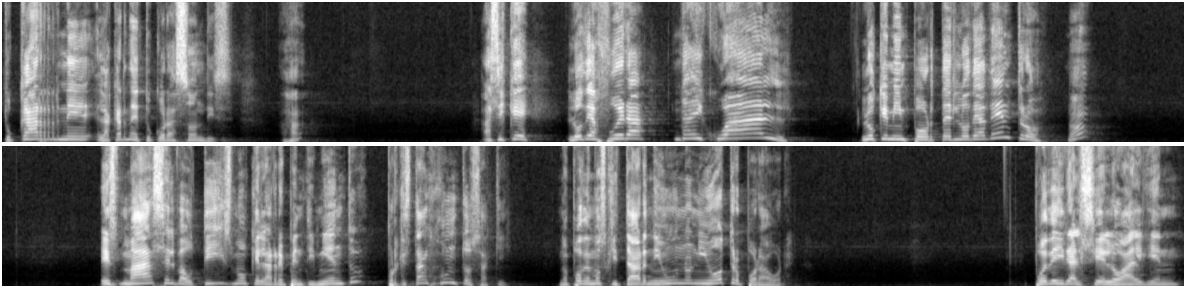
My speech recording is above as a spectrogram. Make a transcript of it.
tu carne, la carne de tu corazón, dice. Ajá. Así que lo de afuera da igual. Lo que me importa es lo de adentro, ¿no? ¿Es más el bautismo que el arrepentimiento? Porque están juntos aquí. No podemos quitar ni uno ni otro por ahora. ¿Puede ir al cielo alguien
